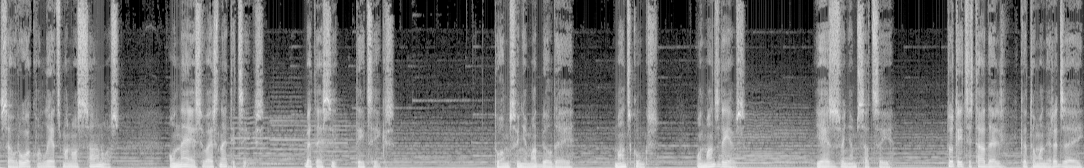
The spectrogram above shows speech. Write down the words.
savu roku un liec manos sānos, un nē, esi vairs neticīgs, bet esi ticīgs. Toms viņam atbildēja: Mans kungs un mans dievs. Jēzus viņam sacīja: Tu tici tādēļ, ka tu mani redzēji.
